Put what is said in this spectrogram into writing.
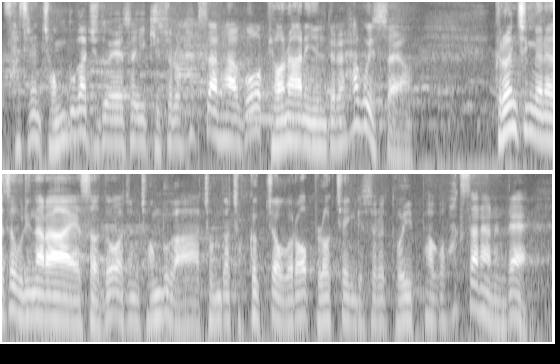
사실은 정부가 주도해서 이 기술을 확산하고 변화하는 일들을 하고 있어요. 그런 측면에서 우리나라에서도 좀 정부가 좀 더 적극적으로 블록체인 기술을 도입하고 확산하는데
